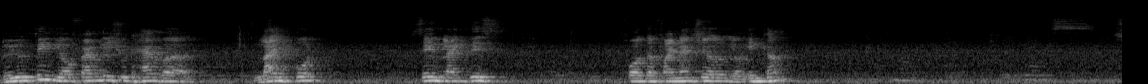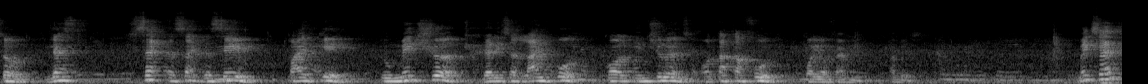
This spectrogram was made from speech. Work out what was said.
Do you think your family should have a lifeboat same like this for the financial your income? So let's set aside the same 5k to make sure there is a lifeboat called insurance or takaful for your family. Make sense?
